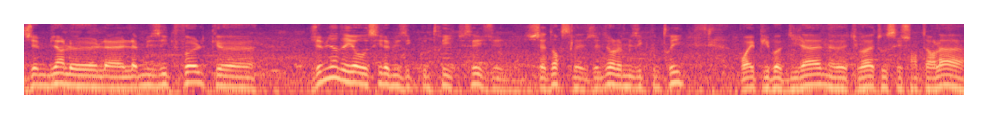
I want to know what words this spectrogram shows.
J'aime bien le- la, la musique folk. euh, J'aime bien d'ailleurs aussi la musique country. Tu sais, j'adore la musique country. Bon, et puis Bob Dylan, euh, tu vois, tous ces chanteurs-là,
